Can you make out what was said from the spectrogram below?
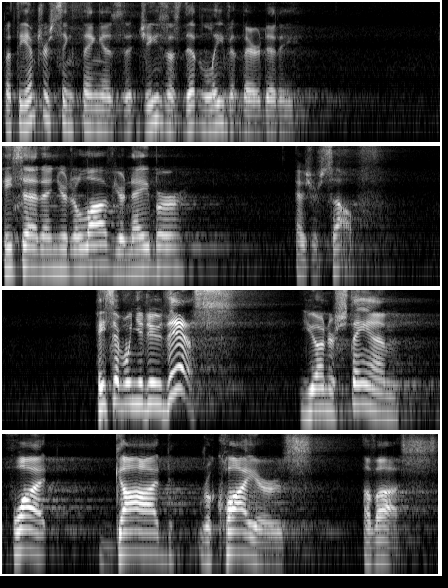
But the interesting thing is that Jesus didn't leave it there, did he? He said, and you're to love your neighbor as yourself. He said, when you do this, you understand what God requires of us.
